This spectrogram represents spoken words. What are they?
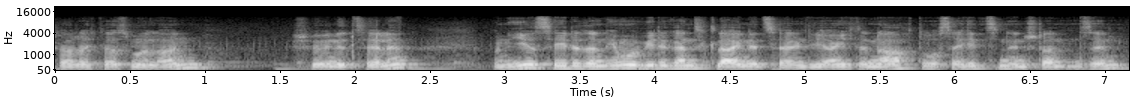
Schaut euch das mal an. Schöne Zelle. Und hier seht ihr dann immer wieder ganz kleine Zellen, die eigentlich danach durchs Erhitzen entstanden sind.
